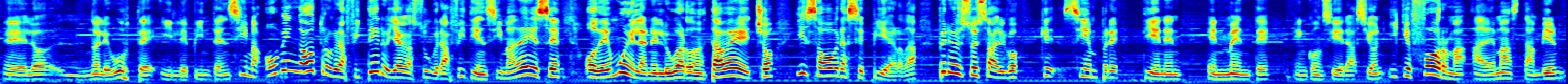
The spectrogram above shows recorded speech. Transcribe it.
eh, no le guste y le pinte encima, o venga otro grafitero y haga su grafiti encima de ese, o demuela en el lugar donde estaba hecho y esa obra se pierda. Pero eso es algo que siempre tienen en mente, en consideración y que forma además también,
